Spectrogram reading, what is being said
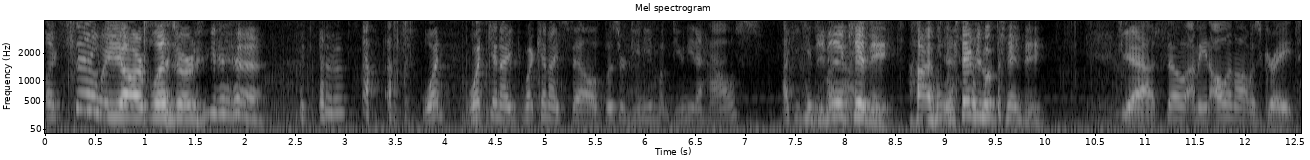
like there we are, Blizzard. Yeah. what what can I what can I sell? Blizzard, do you need do you need a house? I can give Do you you need a kidney? I will give you a kidney. Yeah, so I mean, all in all, it was great.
